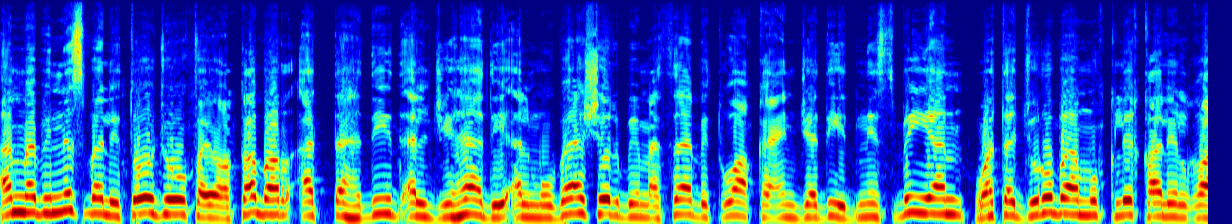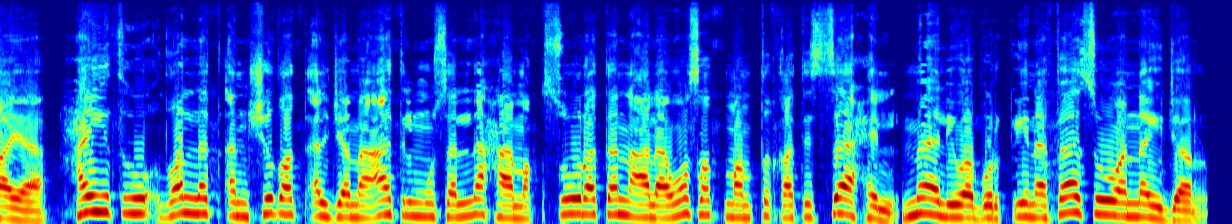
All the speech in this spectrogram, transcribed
أما بالنسبة لتوجو فيعتبر التهديد الجهادي المباشر بمثابة واقع جديد نسبيا وتجربة مقلقة للغاية حيث ظلت أنشطة الجماعات المسلحة مقصورة على وسط منطقة الساحل مالي وبوركينا فاسو والنيجر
